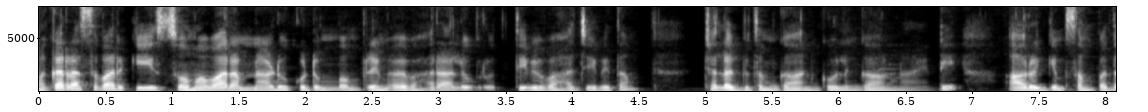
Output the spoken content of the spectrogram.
మకర రాశి వారికి సోమవారం నాడు కుటుంబం ప్రేమ వ్యవహారాలు వృత్తి వివాహ జీవితం చాలా అద్భుతంగా అనుకూలంగా ఉన్నాయండి. ఆరోగ్యం సంపద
